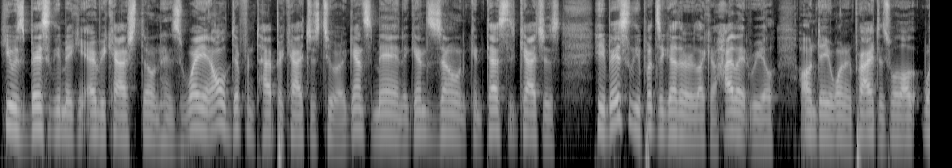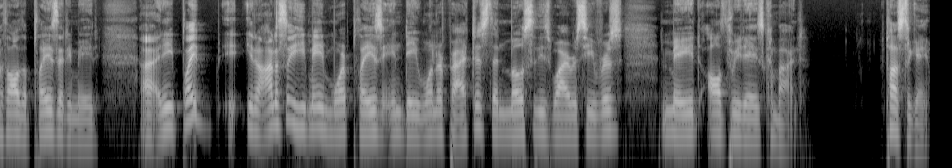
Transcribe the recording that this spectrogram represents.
he was basically making every catch thrown his way and all different type of catches too against man against zone contested catches. He basically put together like a highlight reel on day one in practice with all, with all the plays that he made. Uh, and he played you know honestly he made more plays in day one of practice than most of these wide receivers made all three days combined plus the game.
